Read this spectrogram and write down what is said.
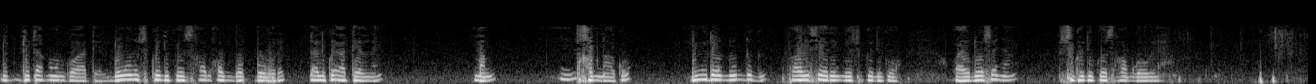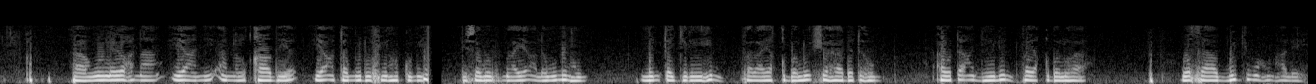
du tax mën koo àtteel. Doo mën a sukkandikoo xam-xam boobu rek daal di koy ne man xam ko. Ñu doon doon dëgg faaw seere ngay sukkandikoo waaye doo saña sukkandikoo sa xam googu waaw moom lay wax naa yaani an al qaadiya yactamidu fi hukmi bi sababi ma yaclamu minhum min tajrihim fala yaqbalu shahadatahum aw taadilin fa yaqbaluha wa saa mujmahun alayhi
